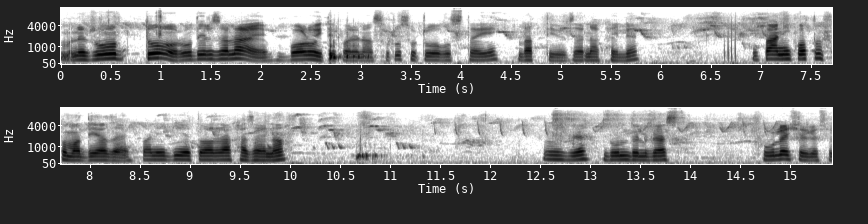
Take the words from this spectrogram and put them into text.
মানে রোদ তো, রোদের জ্বালায় বড় হইতে পারে না, ছোট ছোট অবস্থায় বাড়তি হয়ে যায় না খাইলে। পানি কত সময় দেওয়া যায়? পানি দিয়ে তো আর রাখা যায় না। ওই যে দন্দল গাছ, ফুল এসে গেছে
